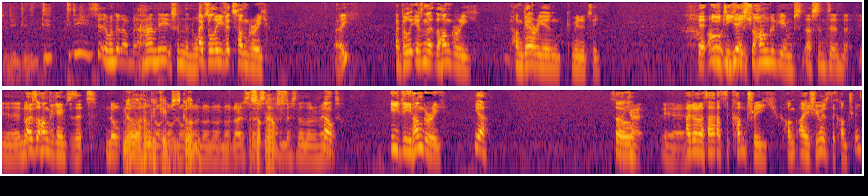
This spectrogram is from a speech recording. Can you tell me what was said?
Have I got that bit handy? It's in the notes. I believe it's Hungary. Aye. I believe, isn't it the Hungary, Hungarian community? Yeah, oh EDH. yes, the Hunger Games. That's into yeah. No, oh, the Hunger Games, is it? No, no, the Hunger no, Games no, is gone. No, no, no, no. That's, that's, that's something else. That's another event. Oh, ED Hungary, yeah. So I, yeah. I don't know if that's the country. I assume it's the country.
